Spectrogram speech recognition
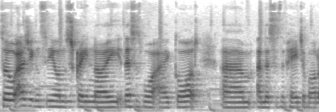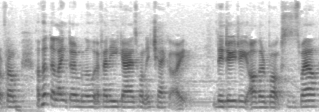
So as you can see on the screen now, this is what I got um, and this is the page I bought it from. I'll put the link down below if any of you guys want to check it out. They do do other boxes as well,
